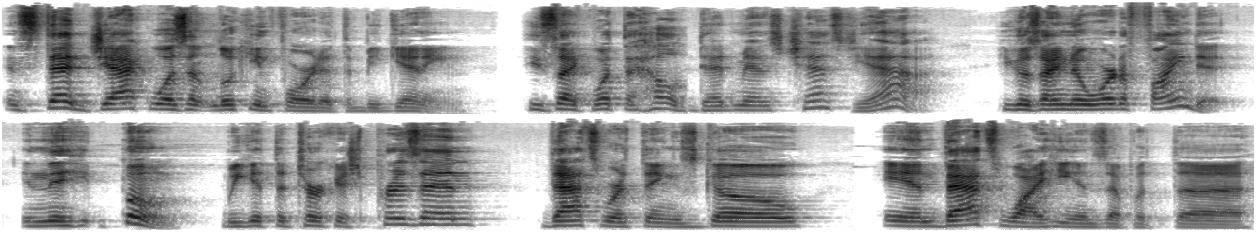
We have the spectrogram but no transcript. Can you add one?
Instead, Jack wasn't looking for it at the beginning. He's like, What the hell? Dead Man's chest? Yeah. He goes, I know where to find it. And then, he, boom, we get the Turkish prison. That's where things go. And that's why he ends up with the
